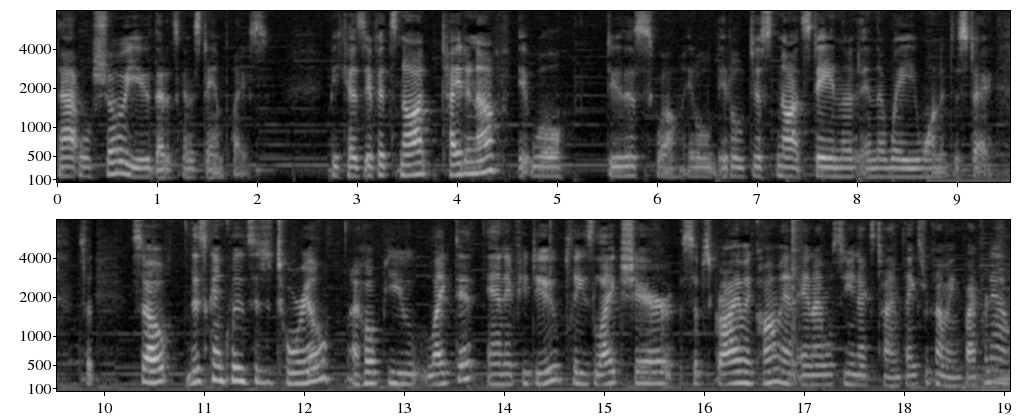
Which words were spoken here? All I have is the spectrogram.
that will show you that it's going to stay in place. Because if it's not tight enough, it will do this, well, it'll it'll just not stay in the in the way you want it to stay. So so this concludes the tutorial. I hope you liked it, and if you do, please like, share, subscribe, and comment, and I will see you next time. Thanks for coming. Bye for now.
